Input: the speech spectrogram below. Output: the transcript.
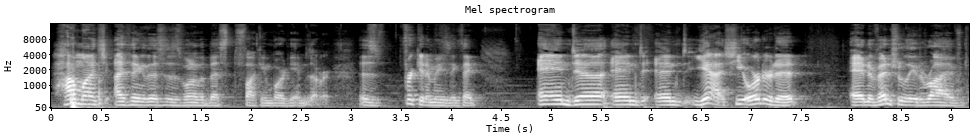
how much I think this is one of the best fucking board games ever. This is freaking amazing thing. And, uh, and, and yeah, she ordered it and eventually it arrived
